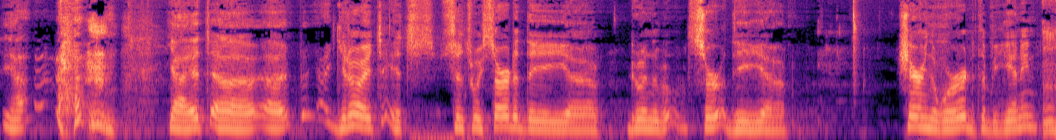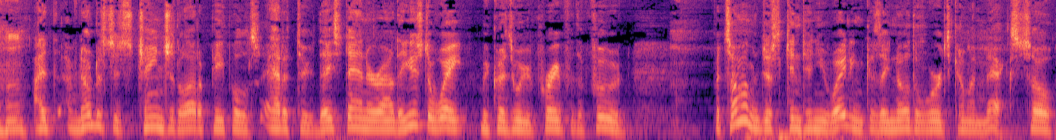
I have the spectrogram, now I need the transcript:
Yeah. Yeah it uh, uh, you know it, it's since we started the uh, doing the the uh, sharing the word at the beginning, mm-hmm. I, have noticed it's changed a lot of people's attitude. They stand around. They used to wait because we would pray for the food, but some of them just continue waiting because they know the word's coming next. So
